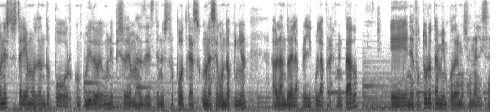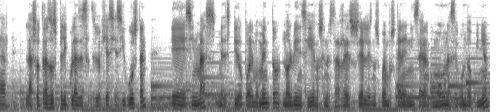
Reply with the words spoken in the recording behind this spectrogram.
con esto estaríamos dando por concluido un episodio más de este nuestro podcast, una segunda opinión, hablando de la película Fragmentado. Eh, en el futuro también podremos analizar las otras dos películas de esta trilogía si así gustan. Eh, sin más, me despido por el momento. No olviden seguirnos en nuestras redes sociales. Nos pueden buscar en Instagram como una segunda opinión.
